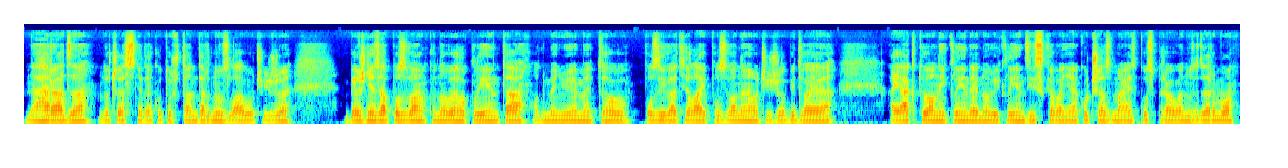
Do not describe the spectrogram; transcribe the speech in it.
nahrádza dočasne takúto štandardnú zľavu, čiže Bežne za pozvánku nového klienta odmenujeme toho pozývateľa aj pozvaného, čiže obidvaja aj aktuálny klient, aj nový klient získava nejakú časť majetku spravovanú zadarmo.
